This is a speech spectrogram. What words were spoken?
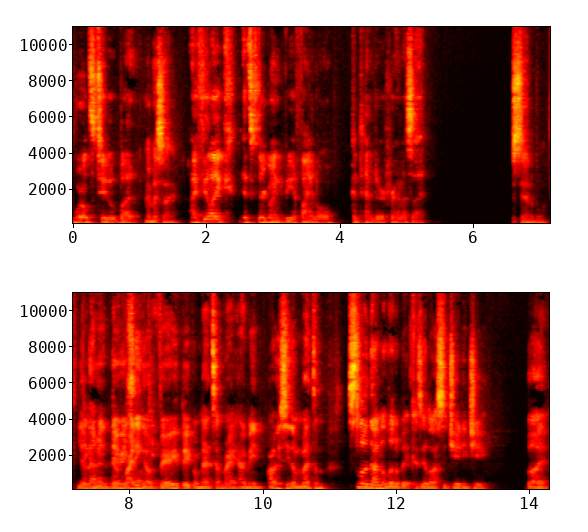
worlds too, but MSI. I feel like it's they're going to be a final contender for MSI. Understandable. Yeah, I mean, they're riding a very big momentum, right? I mean, obviously the momentum slowed down a little bit because they lost to JDG, but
